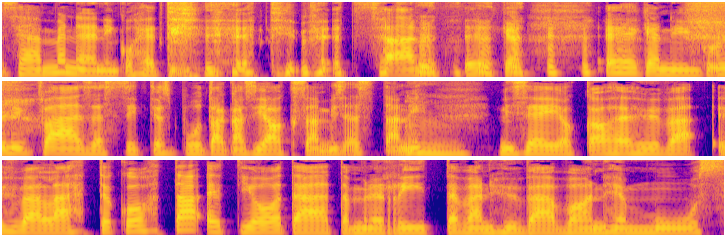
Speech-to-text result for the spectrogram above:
sehän menee niin kuin heti, heti metsään. ehkä ehkä niin kuin ylipäänsä sitten, jos puhutaan kanssa jaksamisesta, niin, mm. niin se ei ole kauhean hyvä, hyvä lähtökohta. Että joo, tämä tämmöinen riittävän hyvä vanhemmuus,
